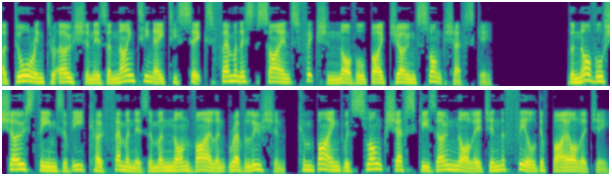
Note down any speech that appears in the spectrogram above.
A Door into Ocean is a 1986 feminist science fiction novel by Joan Slonczewski. The novel shows themes of ecofeminism and non-violent revolution, combined with Slonczewski's own knowledge in the field of biology.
